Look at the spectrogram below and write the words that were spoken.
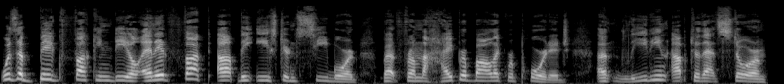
was a big fucking deal and it fucked up the eastern seaboard, but from the hyperbolic reportage uh, leading up to that storm,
